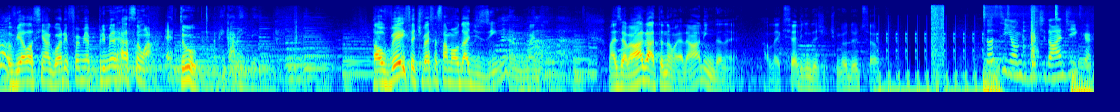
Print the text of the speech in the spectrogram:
Então, eu vi ela assim agora e foi a minha primeira reação. Ah, é tu? Vem cá, vem, vem. Talvez se eu tivesse essa maldadezinha, mas não. Mas ela é uma gata, não, ela é uma linda, né? A Alexia é linda, gente, meu Deus do céu. Então assim, Young, vou te dar uma dica.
